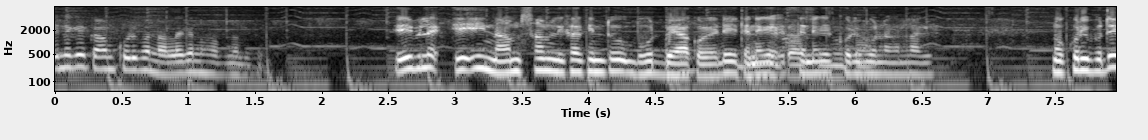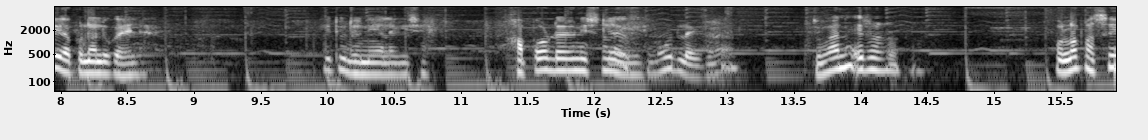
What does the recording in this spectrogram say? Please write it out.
এনেকে কাম কৰিব নালাগে নহয় আপোনালোকে। এইবিলাক এই নাম চাম লিখা কিন্তু বহুত বেয়া কৰে দেই তেনেকৈ তেনেকৈ। কৰিব নালাগে নকৰিব দেই আপোনালোক আহিলে। এইটো ধুনীয়া লাগিছে। সাপৰ দৰে নিচিনা লাগিছে। স্মুথ লাগিছে নে এইটো অলপ আছে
